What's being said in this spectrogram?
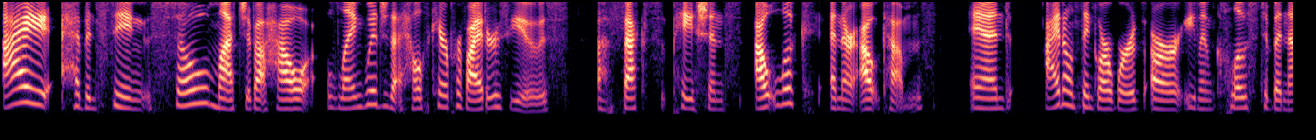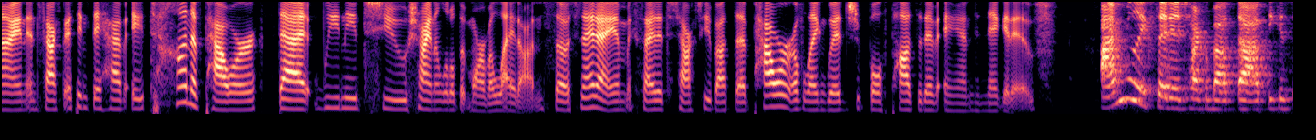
I have been seeing so much about how language that healthcare providers use affects patients' outlook and their outcomes. And I don't think our words are even close to benign. In fact, I think they have a ton of power that we need to shine a little bit more of a light on. So, tonight I am excited to talk to you about the power of language, both positive and negative. I'm really excited to talk about that because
